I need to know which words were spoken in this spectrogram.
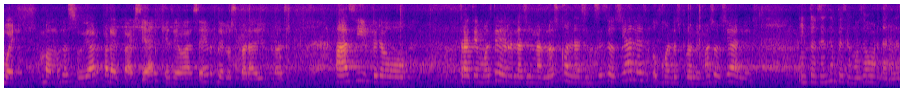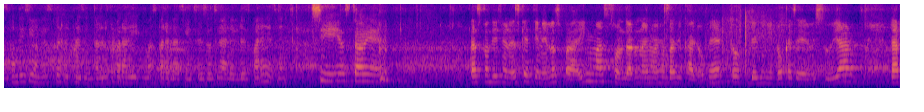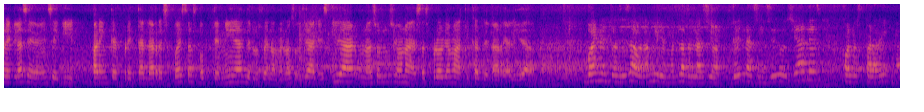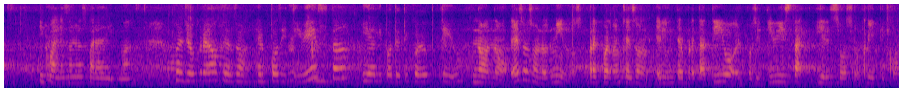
Bueno, vamos a estudiar para el parcial que se va a hacer de los paradigmas. Ah, sí, pero tratemos de relacionarlos con las ciencias sociales o con los problemas sociales. Entonces empecemos a abordar las condiciones que representan los paradigmas para las ciencias sociales, ¿les parece? Sí, está bien. Las condiciones que tienen los paradigmas son dar una imagen básica del objeto, definir lo que se debe estudiar, las reglas se deben seguir para interpretar las respuestas obtenidas de los fenómenos sociales y dar una solución a esas problemáticas de la realidad. Bueno, entonces ahora miremos la relación de las ciencias sociales con los paradigmas. ¿Y cuáles son los paradigmas? Pues yo creo que son el positivista y el hipotético deductivo. No, no, esos son los mismos. Recuerden que son el interpretativo, el positivista y el sociocrítico.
